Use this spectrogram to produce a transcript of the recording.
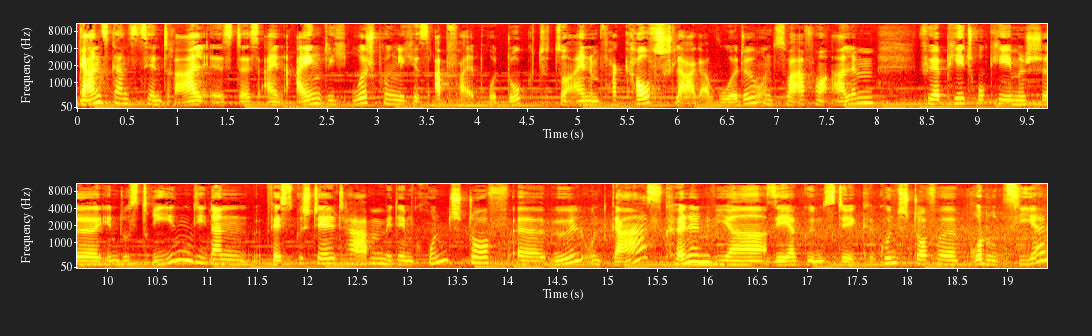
Ganz, ganz zentral ist, dass ein eigentlich ursprüngliches Abfallprodukt zu einem Verkaufsschlager wurde und zwar vor allem für petrochemische Industrien, die dann festgestellt haben, mit dem Grundstoff äh, Öl und Gas können wir sehr günstig Kunststoffe produzieren.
